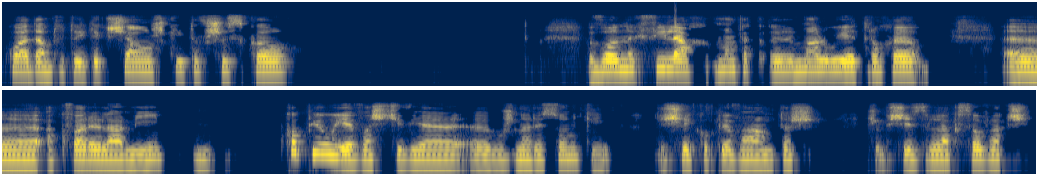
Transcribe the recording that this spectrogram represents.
Kładam tutaj te książki, to wszystko. W wolnych chwilach mam tak, y, maluję trochę e, akwarelami. Kopiuję właściwie różne rysunki. Dzisiaj kopiowałam też, żeby się zrelaksować,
